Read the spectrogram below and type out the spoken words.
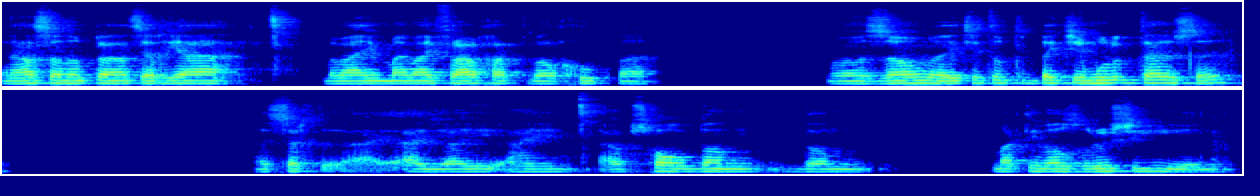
En Hassan dan praat zegt, ja, mijn, bij mijn vrouw gaat wel goed, maar, maar mijn zoon, weet je, het een beetje moeilijk thuis, hè. Hij zegt, hij, hij, hij, hij, op school dan, dan maakt hij wel eens ruzie en...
